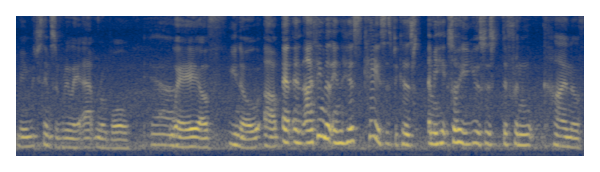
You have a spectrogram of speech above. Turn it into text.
I mean, which seems really admirable Yeah. way of you know, um, and and I think that in his case is because I mean, he, so he uses different kind of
